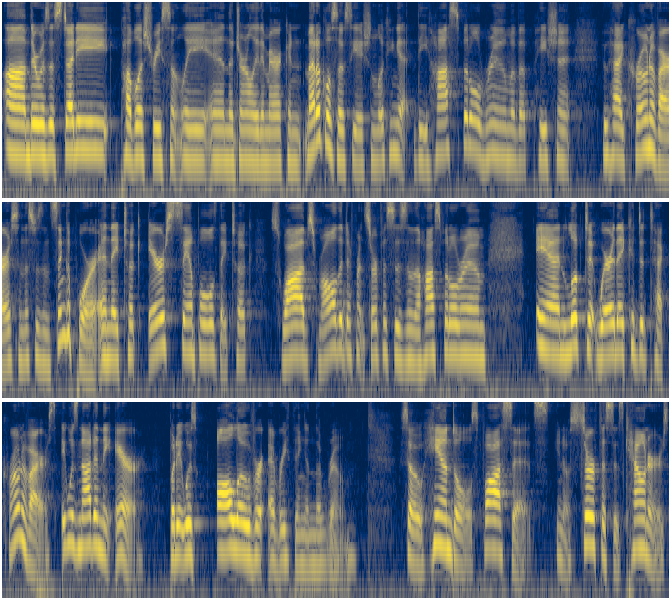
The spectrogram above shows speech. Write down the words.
um, there was a study published recently in the journal of the american medical association looking at the hospital room of a patient who had coronavirus, and this was in Singapore, and they took air samples, they took swabs from all the different surfaces in the hospital room, and looked at where they could detect coronavirus. It was not in the air, but it was all over everything in the room. So handles, faucets, you know, surfaces, counters.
